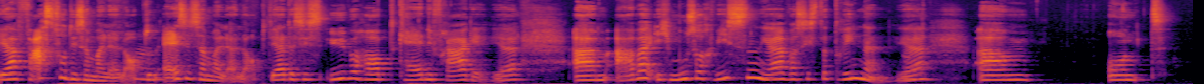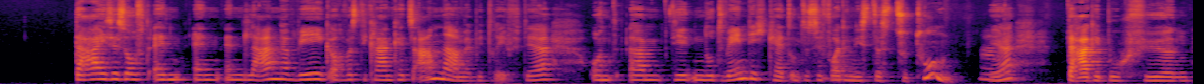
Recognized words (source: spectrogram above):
ja, Fastfood ist einmal erlaubt mhm. und Eis ist einmal erlaubt. Ja, das ist überhaupt keine Frage. Ja. Ähm, aber ich muss auch wissen, ja, was ist da drinnen. Ja. Ähm, und da ist es oft ein, ein, ein langer Weg, auch was die Krankheitsannahme betrifft. Ja. Und ähm, die Notwendigkeit und das Erfordernis, das zu tun. Mhm. Ja. Tagebuch führen,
